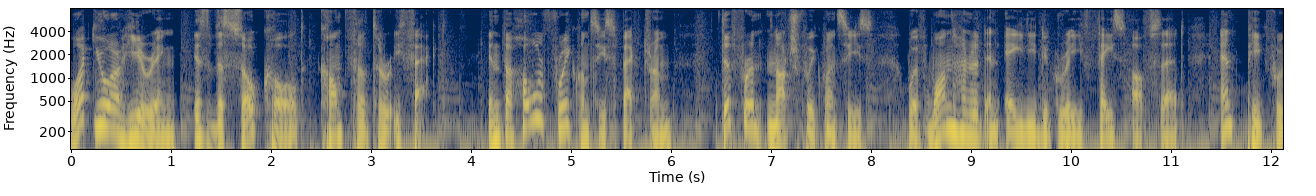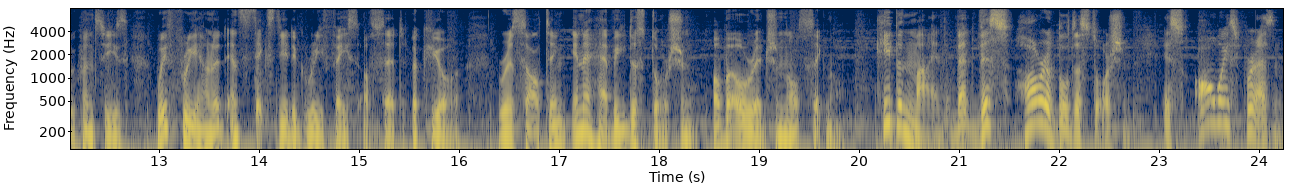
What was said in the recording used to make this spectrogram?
What you are hearing is the so-called comb filter effect. In the whole frequency spectrum, different notch frequencies with 180 degree phase offset and peak frequencies with 360 degree phase offset occur, resulting in a heavy distortion of the original signal. Keep in mind that this horrible distortion is always present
